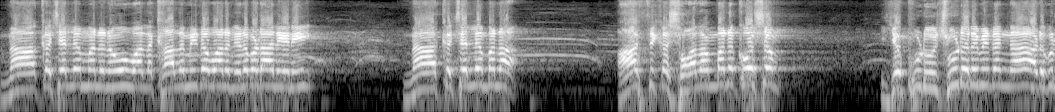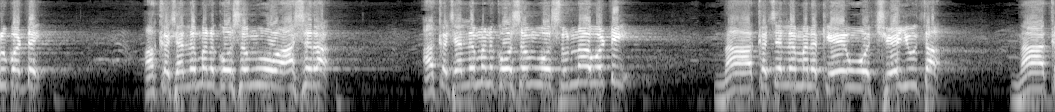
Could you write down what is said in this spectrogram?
నా అక్క చెల్లెమ్మలను వాళ్ళ కాళ్ళ మీద వాళ్ళు నిలబడాలి అని నా అక్క చెల్లెమ్మల ఆర్థిక స్వాలంబన కోసం ఎప్పుడు చూడని విధంగా అడుగులు పడ్డాయి. అక్క చెల్లెమ్మల కోసం ఓ ఆసరా అక్క చెల్లెమ్మల కోసం ఓ సున్నా వడ్డీ నా అక్క చెల్లెమ్మలకే ఓ చేయూత నా అక్క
